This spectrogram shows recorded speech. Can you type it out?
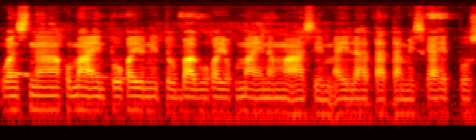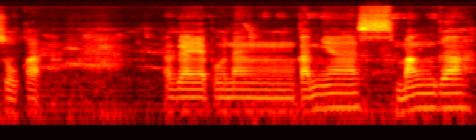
Once na kumain po kayo nito bago kayo kumain ng maasim ay lahat tatamis kahit po suka. Kagaya po ng kamyas, mangga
